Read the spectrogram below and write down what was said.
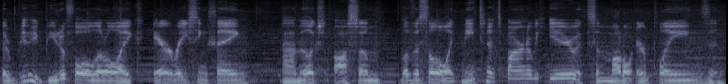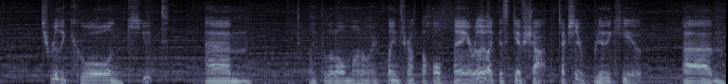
the really beautiful little like air racing thing. Um, it looks awesome. Love this little like maintenance barn over here with some model airplanes and it's really cool and cute. Um, like the little model airplane throughout the whole thing. I really like this gift shop. It's actually really cute. Um,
